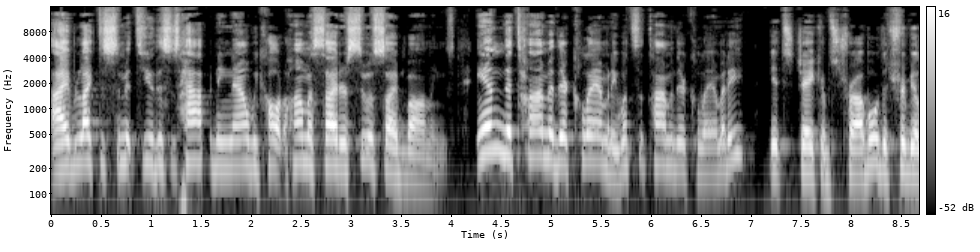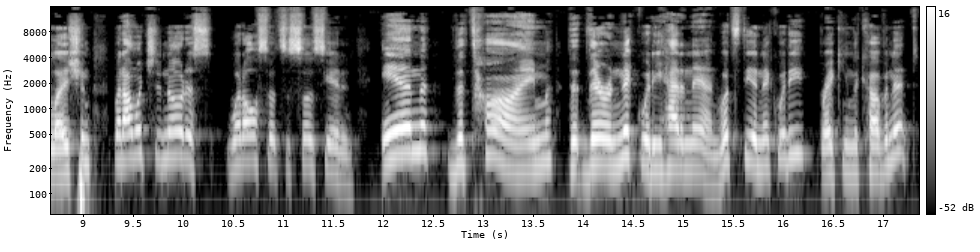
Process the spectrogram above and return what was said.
I would like to submit to you this is happening now. We call it homicide or suicide bombings. In the time of their calamity. What's the time of their calamity? It's Jacob's trouble, the tribulation. But I want you to notice what also it's associated. In the time that their iniquity had an end. What's the iniquity? Breaking the covenant.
